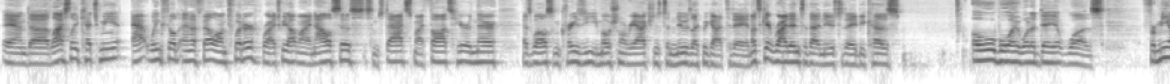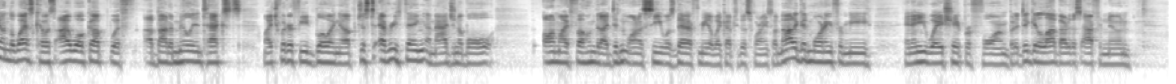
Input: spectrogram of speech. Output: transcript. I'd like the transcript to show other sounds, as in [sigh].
And uh, lastly, catch me at Wingfield NFL on Twitter, where I tweet out my analysis, some stats, my thoughts here and there, as well as some crazy emotional reactions to news like we got today. And let's get right into that news today because, oh boy, what a day it was. For me on the West Coast, I woke up with about a million texts my Twitter feed blowing up, just everything imaginable on my phone that I didn't want to see was there for me to wake up to this morning. So, not a good morning for me in any way, shape, or form, but it did get a lot better this afternoon.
